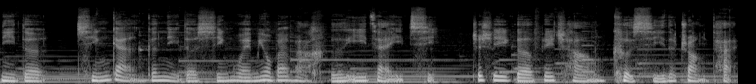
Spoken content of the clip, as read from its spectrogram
你的。情感跟你的行为没有办法合一在一起，这是一个非常可惜的状态。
